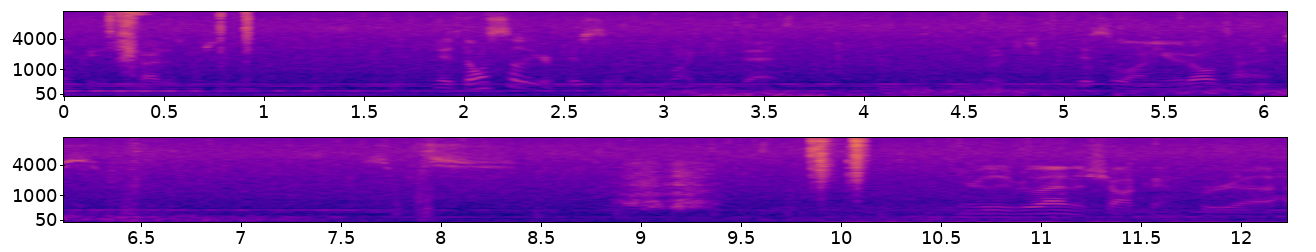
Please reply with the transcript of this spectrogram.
Don't get shot as much as you Yeah, don't sell your pistol. You want to keep that. You want to keep a pistol on you at all times. Sweet. Can't really rely on the shotgun for uh,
